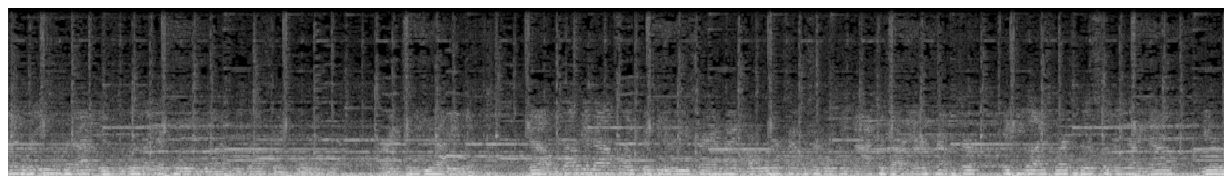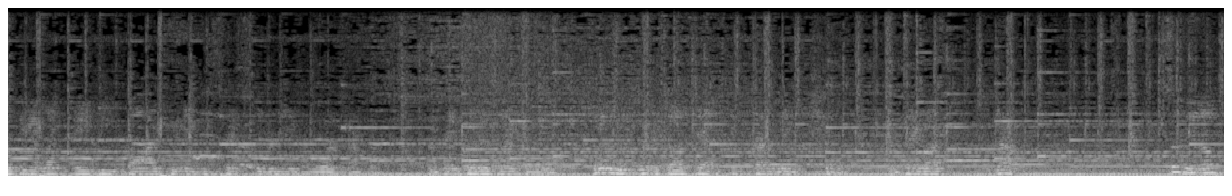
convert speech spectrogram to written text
And the reason for that is because, like I told you guys, it does get cold. Alright, so we do have a wind. Now, it does get down to like 50 degrees Fahrenheit. Our water temperature only matches our air temperature. If you guys were to go swimming right now, you're looking at like 85 to 86 degrees in water temperature. Okay, so it is nice and warm. But in. Okay, guys? Now, simply enough,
